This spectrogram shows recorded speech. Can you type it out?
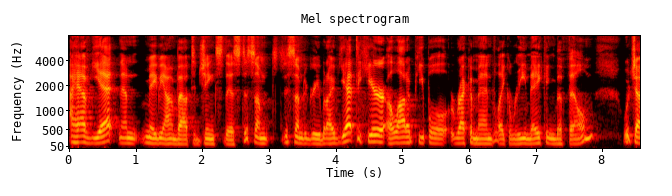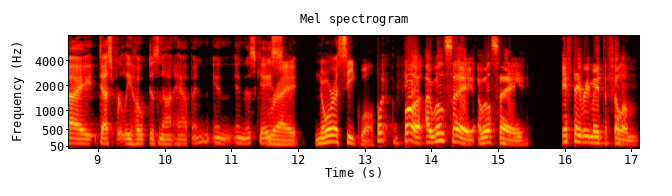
I have yet, and maybe I'm about to jinx this to some to some degree, but I've yet to hear a lot of people recommend like remaking the film, which I desperately hope does not happen in in this case. Right. Nor a sequel. But but I will say, I will say, if they remade the film,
